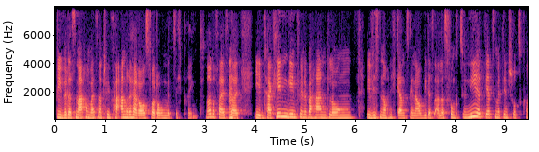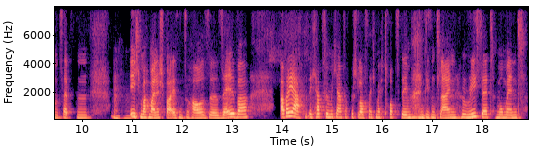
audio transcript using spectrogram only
wie wir das machen, weil es natürlich ein paar andere Herausforderungen mit sich bringt. Ne? Das heißt, mhm. da jeden Tag hingehen für eine Behandlung. Wir wissen noch nicht ganz genau, wie das alles funktioniert jetzt mit den Schutzkonzepten. Mhm. Ich mache meine Speisen zu Hause selber. Aber ja, ich habe für mich einfach beschlossen, ich möchte trotzdem diesen kleinen Reset-Moment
